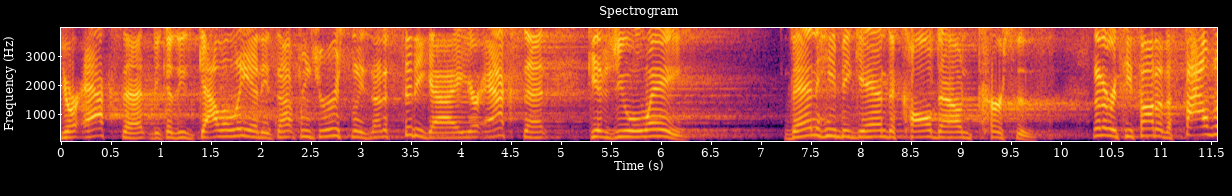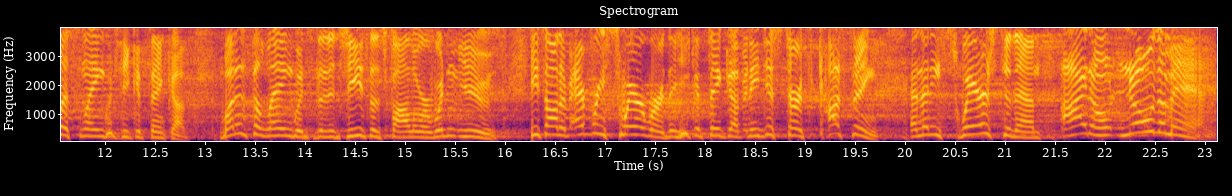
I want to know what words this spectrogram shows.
Your accent, because he's Galilean, he's not from Jerusalem, he's not a city guy, your accent gives you away. Then he began to call down curses. In other words, he thought of the foulest language he could think of. What is the language that a Jesus follower wouldn't use? He thought of every swear word that he could think of, and he just starts cussing. And then he swears to them, I don't know the man.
